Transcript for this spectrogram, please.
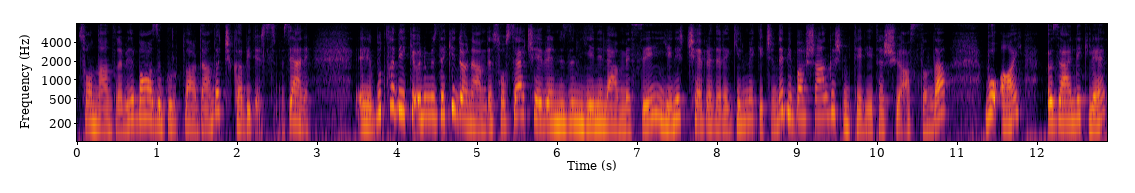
sonlandırabilir bazı gruplardan da çıkabilirsiniz. Yani e, bu tabii ki önümüzdeki dönemde sosyal çevrenizin yenilenmesi yeni çevrelere girmek için de bir başlangıç niteliği taşıyor aslında. Bu ay özellikle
